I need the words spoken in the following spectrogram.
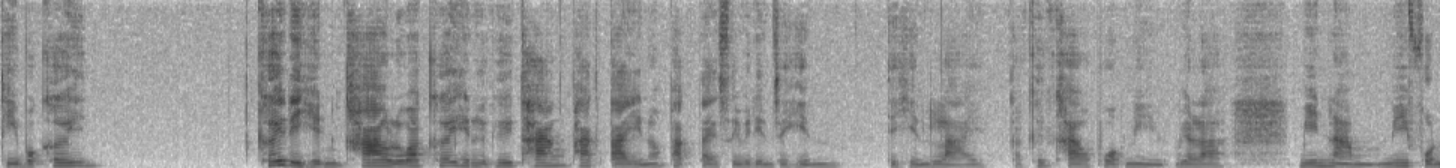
ที่บ่เคย เคยได้เห็นข่าวหรือว่าเคยเห็นก็คือทางภาคใต้เนาะภาคใต้สวีเดนจะเห็น จะเห็นหลายก็คือข่าวพวกนี้เวลามีน้ำมีฝน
